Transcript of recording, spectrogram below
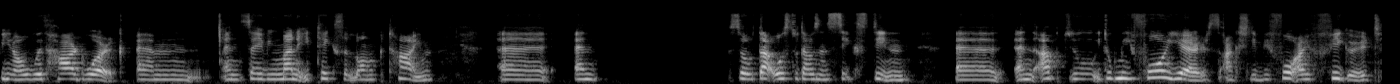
you know, with hard work um, and saving money, it takes a long time. Uh, and so that was 2016. Uh, and up to, it took me four years actually before I figured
